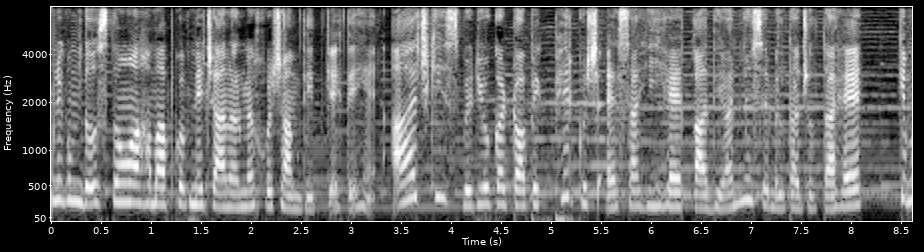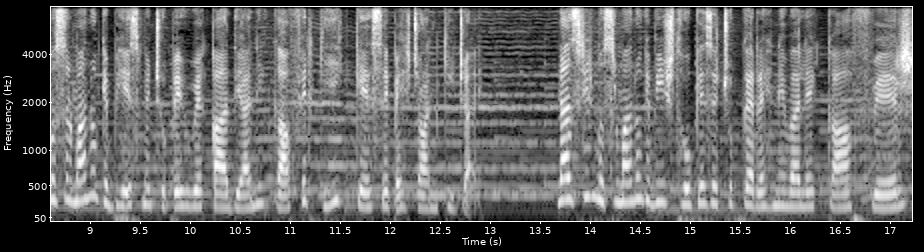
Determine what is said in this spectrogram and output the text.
वालेकुम दोस्तों, हम आपको अपने चैनल में खुश आमदीद कहते हैं। आज की इस वीडियो का टॉपिक फिर कुछ ऐसा ही है, कादियानियों से मिलता जुलता है कि मुसलमानों के भेस में छुपे हुए कादियानी काफिर की कैसे पहचान की जाए। नाजरीन, मुसलमानों के बीच धोखे से छुप कर रहने वाले काफिर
